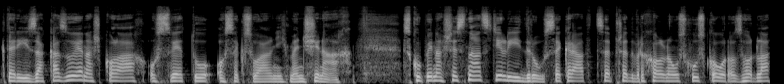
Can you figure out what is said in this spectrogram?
který zakazuje na školách osvětu o sexuálních menšinách. Skupina 16 lídrů se krátce před vrcholnou schůzkou rozhodla,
